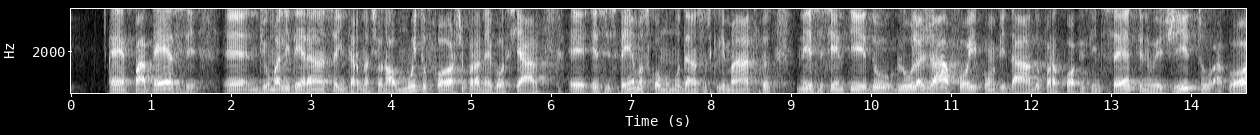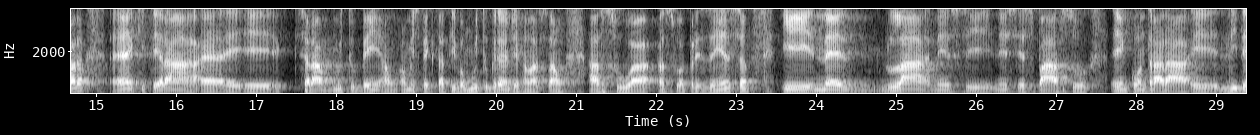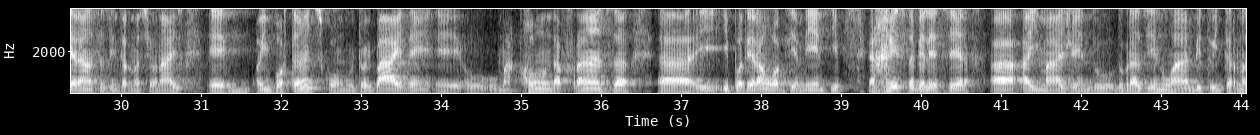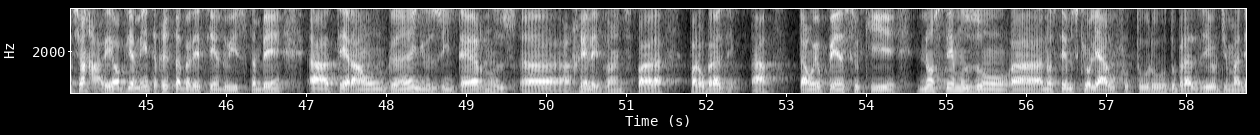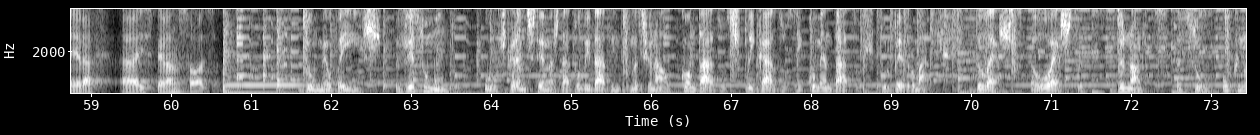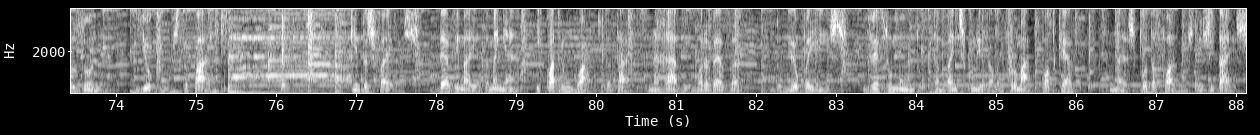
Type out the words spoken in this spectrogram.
é, padece é, de uma liderança internacional muito forte para negociar é, esses temas, como mudanças climáticas. Nesse sentido, Lula já foi convidado para a COP27 no Egito, agora, é, que terá, é, é, é, será muito bem, há uma expectativa muito grande em relação à sua, à sua presença. E né, lá nesse, nesse espaço encontrará lideranças internacionais importantes como Joe Biden, eh, o, o, Macron da França, uh, e, e, poderão, obviamente, restabelecer a, a imagem do, do, Brasil no âmbito internacional. E, obviamente, restabelecendo isso também, uh, terão ganhos internos uh, relevantes para, para o Brasil. Tá? Então eu penso que nós temos um, uh, nós temos que olhar o futuro do Brasil de maneira uh, esperançosa. Do meu país, vê-se o mundo. Os grandes temas da atualidade internacional, contados, explicados e comentados por Pedro Matos. De leste a oeste, de norte a sul, o que nos une e o que nos separa. Quintas-feiras, 10 e meia da manhã e 4 e um quarto da tarde, na Rádio Morabeza, do meu país, vê-se o mundo, também disponível em formato podcast nas plataformas digitais.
